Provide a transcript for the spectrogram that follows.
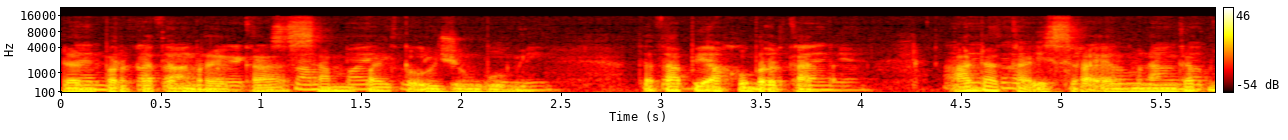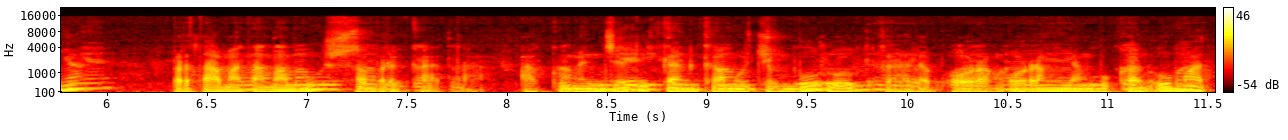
dan perkataan mereka sampai ke ujung bumi. Tetapi aku berkata, adakah Israel menanggapnya? Pertama-tama Musa berkata, Aku menjadikan kamu cemburu terhadap orang-orang yang bukan umat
